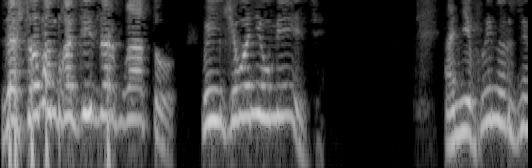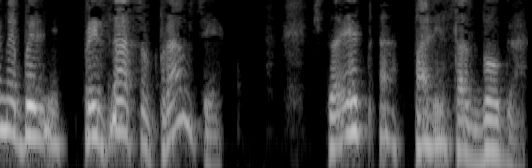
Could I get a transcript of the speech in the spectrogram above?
За что вам платить зарплату? Вы ничего не умеете. Они вынуждены были признаться в правде, что это палец от Бога.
